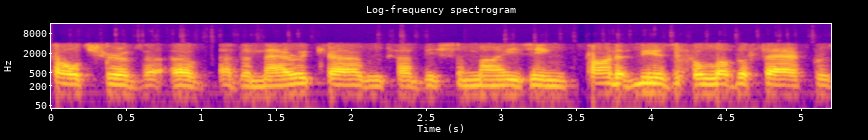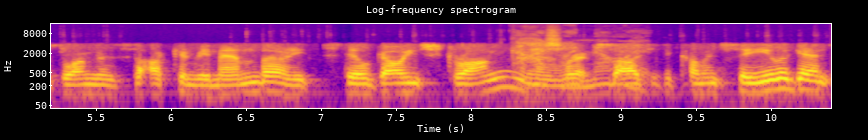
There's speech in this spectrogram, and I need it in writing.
culture of, of, of America. We've had this amazing kind of musical love affair for as long as I can remember, and it's still going strong. Gosh, and we're I know excited to come and see you again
